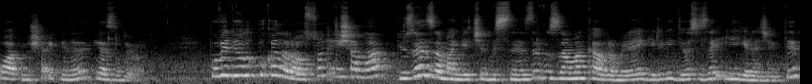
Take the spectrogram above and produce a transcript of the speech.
bu 60'a eklenerek yazılıyor. Bu videoluk bu kadar olsun. İnşallah güzel zaman geçirmişsinizdir. Bu zaman kavramıyla ilgili video size iyi gelecektir.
